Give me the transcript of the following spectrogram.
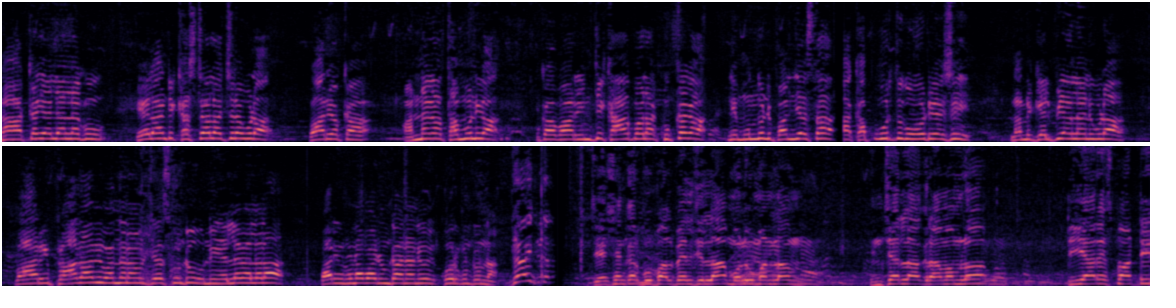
నా అక్క చెల్లెళ్ళకు ఎలాంటి కష్టాలు వచ్చినా కూడా వారి యొక్క అన్నగా తమ్మునిగా ఒక వారి ఇంటి కాపల కుక్కగా నేను ముందుండి పనిచేస్తా. ఆ కప్పు గుర్తుకు ఓటు వేసి నన్ను గెలిపించాలని కూడా వారి ప్రాధాభివందనం చేసుకుంటూ నేను ఎల్లవెల్లలా వారికి రుణపడి ఉంటానని కోరుకుంటున్నా. జయశంకర్ భూపాల్పేల్ జిల్లా ములుగు మండలం ఇంచెర్ల గ్రామంలో టీఆర్ఎస్ పార్టీ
